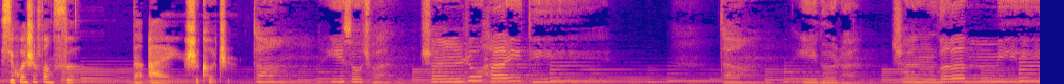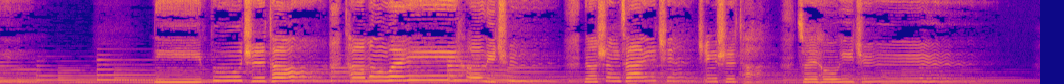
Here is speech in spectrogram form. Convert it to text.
喜欢是放肆，但爱是克制。当一艘船沉入海底，当一个人成了谜，你不知道他们为何离去，那声再见竟是他最后一句。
